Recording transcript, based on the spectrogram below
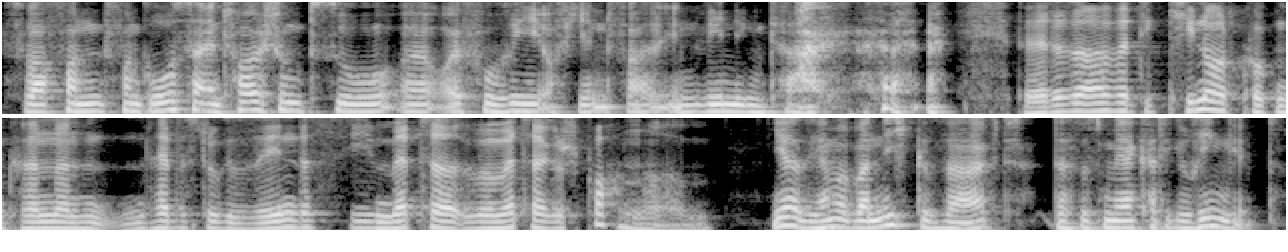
Es war von, von großer Enttäuschung zu äh, Euphorie auf jeden Fall in wenigen Tagen. du hättest auch einfach die Keynote gucken können, dann hättest du gesehen, dass sie Meta über Meta gesprochen haben. Ja, sie haben aber nicht gesagt, dass es mehr Kategorien gibt.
